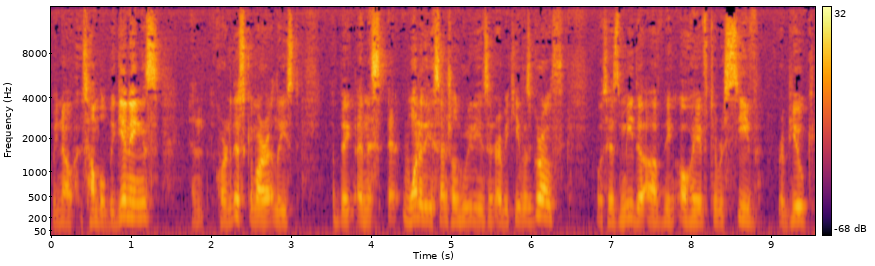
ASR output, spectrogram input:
We know his humble beginnings, and according to this Gemara at least, a big one of the essential ingredients in Rabbi Kiva's growth was his midah of being ohev to receive rebuke,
